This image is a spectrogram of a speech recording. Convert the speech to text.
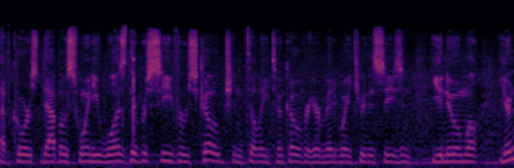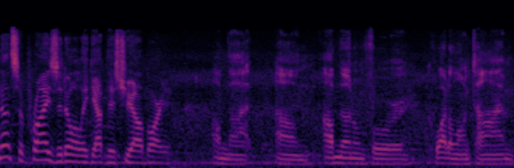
Of course, Dabo Swinney was the receivers coach until he took over here midway through the season. You knew him well. You're not surprised at all he got this job, are you? I'm not. Um, I've known him for quite a long time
